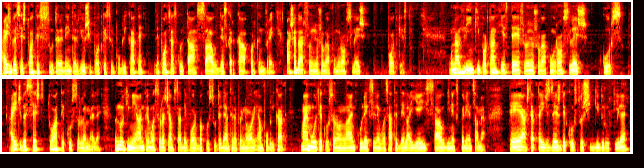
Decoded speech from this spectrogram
Aici găsești toate sutele de interviuri și podcasturi publicate, le poți asculta sau descărca oricând vrei. Așadar, florinoșoga.ro podcast. Un alt link important este florinoșoga.ro curs. Aici găsești toate cursurile mele. În ultimii ani, pe măsură ce am stat de vorbă cu sute de antreprenori, am publicat mai multe cursuri online cu lecțiile învățate de la ei sau din experiența mea. Te așteaptă aici zeci de cursuri și ghiduri utile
